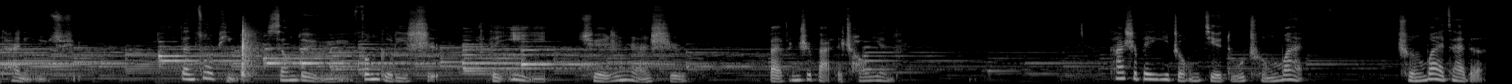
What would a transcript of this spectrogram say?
态领域去。但作品相对于风格历史的意义，却仍然是百分之百的超验的。它是被一种解读纯外、纯外在的，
